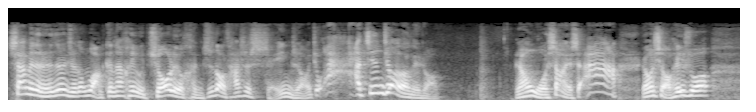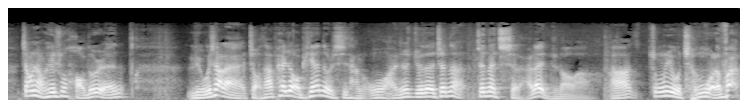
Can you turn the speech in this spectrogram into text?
下面的人真的觉得哇，跟他很有交流，很知道他是谁，你知道就啊尖叫的那种。然后我上也是啊，然后小黑说，张小黑说，好多人。留下来找他拍照片都是西坛路，哇，就觉得真的真的起来了，你知道吗？啊，终于有成果了。还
